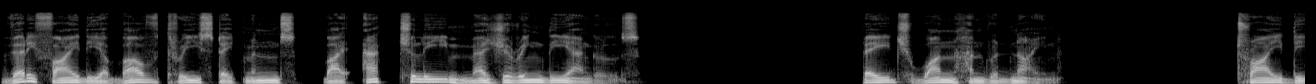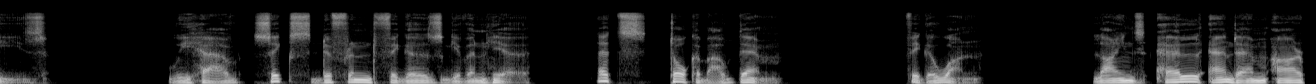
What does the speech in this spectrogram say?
Verify the above three statements by actually measuring the angles. Page 109. Try these. We have six different figures given here. Let's talk about them. Figure 1. Lines L and M are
